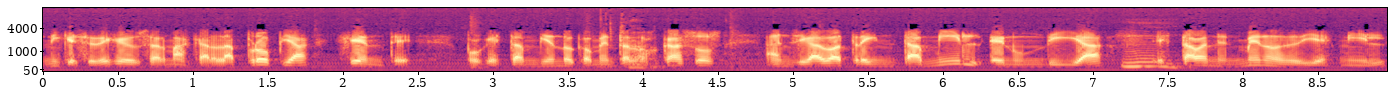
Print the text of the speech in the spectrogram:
ni que se deje de usar máscara. La propia gente, porque están viendo que aumentan los casos, han llegado a 30.000 en un día, mm. estaban en menos de 10.000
